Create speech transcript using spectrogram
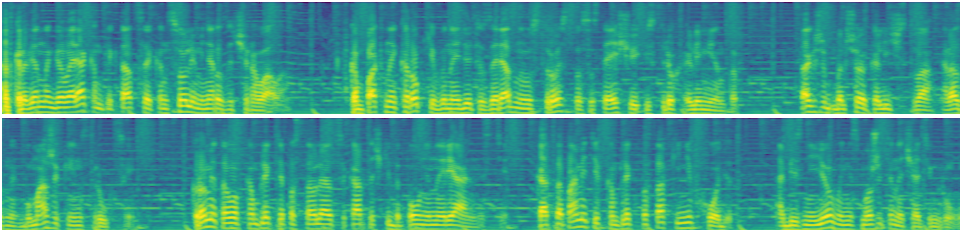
Откровенно говоря, комплектация консоли меня разочаровала. В компактной коробке вы найдете зарядное устройство, состоящее из трех элементов. Также большое количество разных бумажек и инструкций. Кроме того, в комплекте поставляются карточки дополненной реальности. Карта памяти в комплект поставки не входит, а без нее вы не сможете начать игру.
